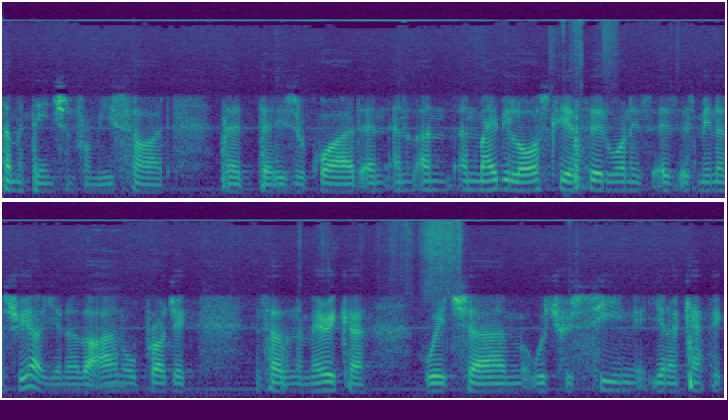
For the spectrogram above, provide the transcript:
some attention from his side that, that is required. And, and, and, and maybe lastly, a third one is, is, is Minas-Rio, you know, the iron ore project in Southern America, which, um, which we've seen, you know, CapEx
